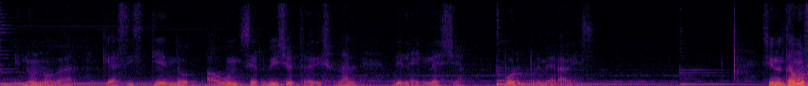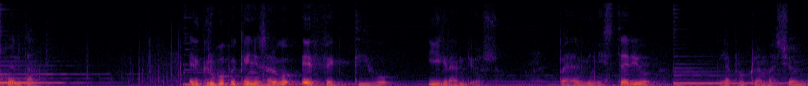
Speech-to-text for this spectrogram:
en un hogar, que asistiendo a un servicio tradicional de la iglesia por primera vez. Si nos damos cuenta, el grupo pequeño es algo efectivo y grandioso para el ministerio la proclamación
